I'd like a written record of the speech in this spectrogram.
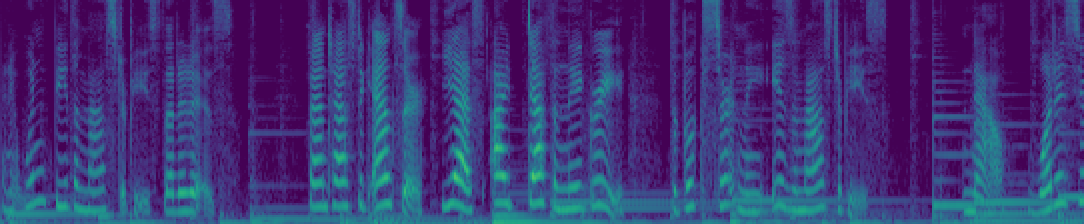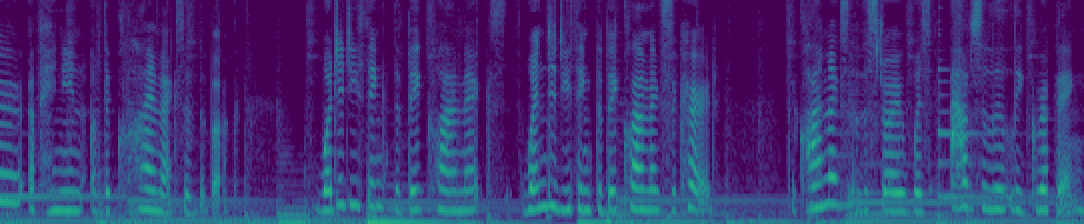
and it wouldn't be the masterpiece that it is. Fantastic answer! Yes, I definitely agree. The book certainly is a masterpiece. Now, what is your opinion of the climax of the book? What did you think the big climax? When did you think the big climax occurred? The climax of the story was absolutely gripping.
